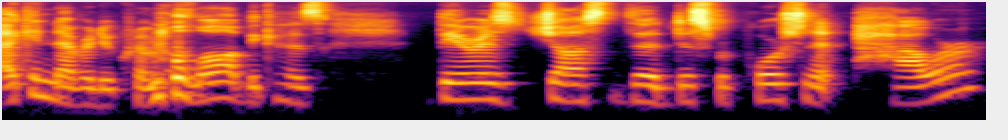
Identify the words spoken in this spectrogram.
I can never do criminal law because there is just the disproportionate power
